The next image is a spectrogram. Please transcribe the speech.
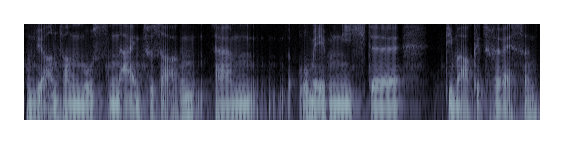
und wir anfangen mussten einzusagen, ähm, um eben nicht äh, die Marke zu verwässern.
